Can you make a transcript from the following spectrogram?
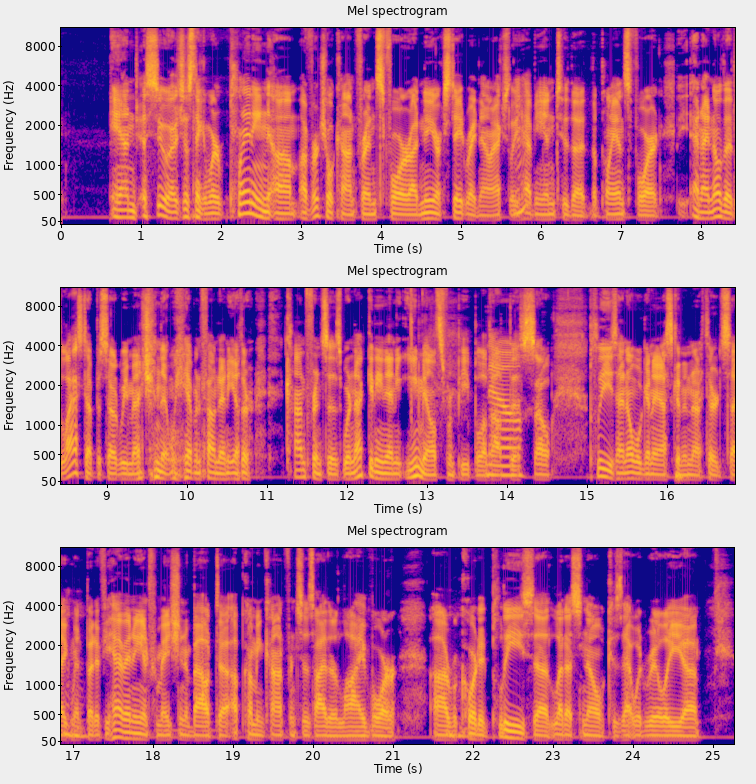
And uh, Sue, I was just thinking, we're planning um, a virtual conference for uh, New York State right now, actually mm-hmm. heavy into the, the plans for it. And I know that last episode we mentioned that we haven't found any other conferences. We're not getting any emails from people about no. this. So please, I know we're going to ask it in our third segment, mm-hmm. but if you have any information about uh, upcoming conferences, either live or uh, mm-hmm. recorded, please uh, let us know because that would really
